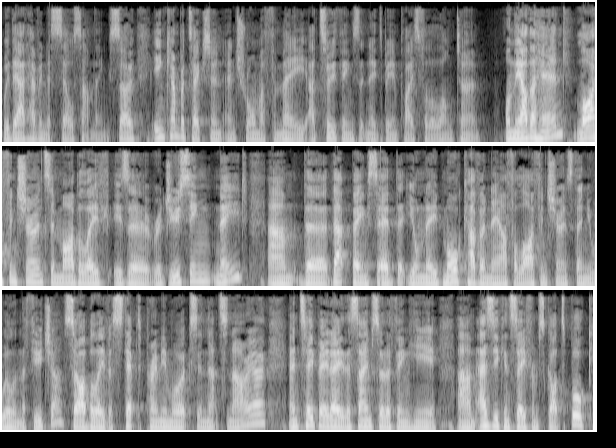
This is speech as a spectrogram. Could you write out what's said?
without having to sell something so income protection and trauma for me are two things that need to be in place for the long term on the other hand, life insurance, in my belief, is a reducing need. Um, the, that being said, that you'll need more cover now for life insurance than you will in the future. So I believe a stepped premium works in that scenario. And TPD, the same sort of thing here. Um, as you can see from Scott's book,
